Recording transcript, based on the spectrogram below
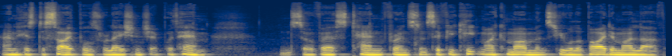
and his disciples' relationship with him. So, verse 10, for instance, if you keep my commandments, you will abide in my love,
